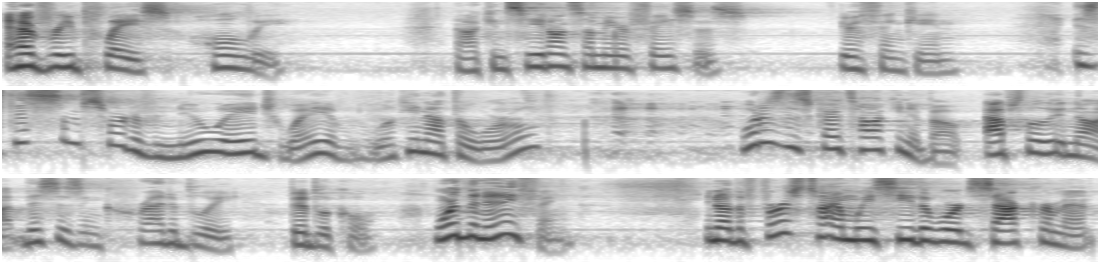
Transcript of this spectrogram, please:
every place holy. Now, I can see it on some of your faces. You're thinking, is this some sort of new age way of looking at the world? What is this guy talking about? Absolutely not. This is incredibly biblical. More than anything. You know, the first time we see the word sacrament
